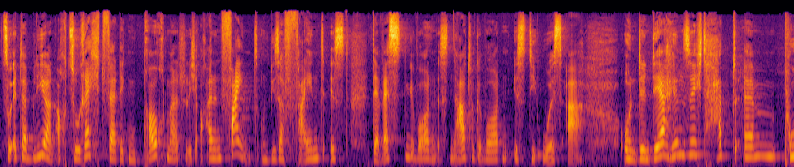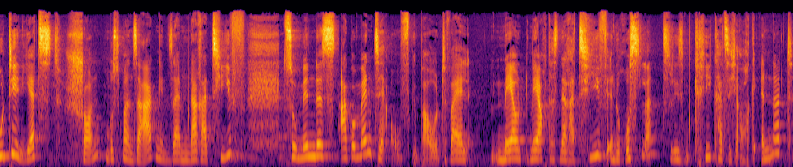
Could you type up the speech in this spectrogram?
zu etablieren, auch zu rechtfertigen, braucht man natürlich auch einen Feind. Und dieser Feind ist der Westen geworden, ist NATO geworden, ist die USA. Und in der Hinsicht hat ähm, Putin jetzt schon, muss man sagen, in seinem Narrativ zumindest Argumente aufgebaut, weil mehr und mehr auch das Narrativ in Russland zu diesem Krieg hat sich auch geändert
